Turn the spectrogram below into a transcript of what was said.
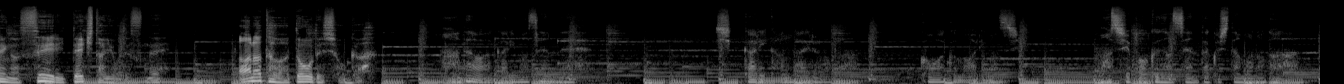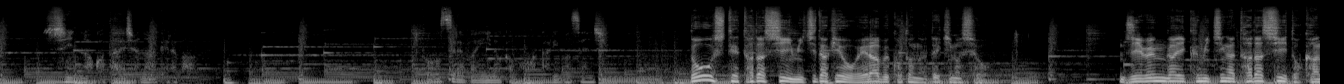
えが整理できたようですね。あなたはどうでしょうか？まだわかりませんね。しっかり考えるのが怖くもありますしもし僕が選択したものが真の答えじゃなければどうすればいいのかもわかりませんし。どうして正しい道だけを選ぶことができましょう。自分が行く道が正しいと考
